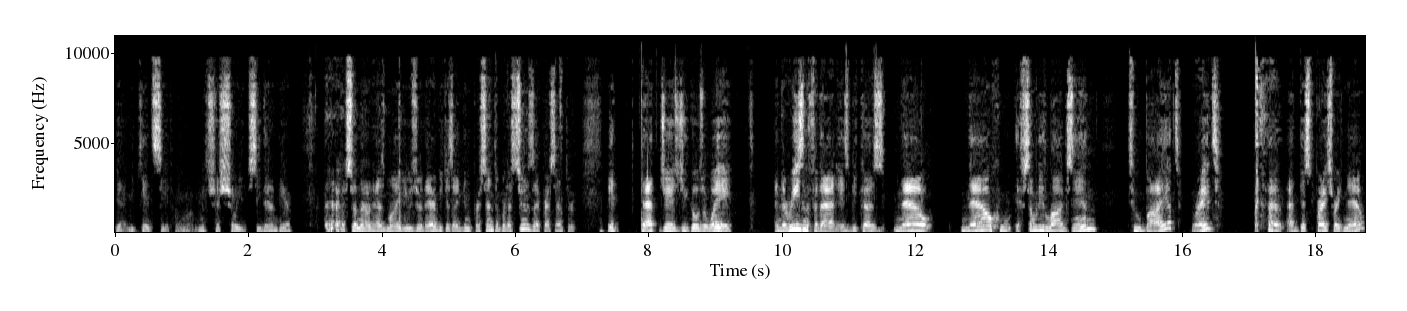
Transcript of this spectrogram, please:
yeah you can't see it. Hold on. Let me just show you. See down here? So now it has my user there because I didn't press enter but as soon as I press enter it that JSG goes away. And the reason for that is because now now who if somebody logs in to buy it right at this price right now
